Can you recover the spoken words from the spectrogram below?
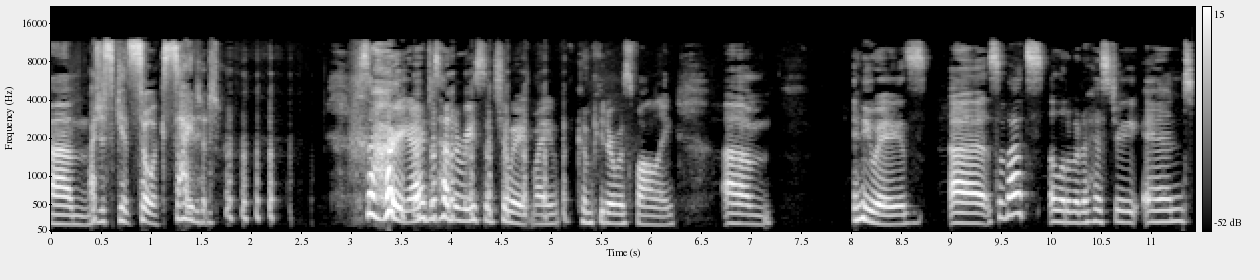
um, i just get so excited Sorry, I just had to resituate. My computer was falling. Um, anyways, uh, so that's a little bit of history, and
